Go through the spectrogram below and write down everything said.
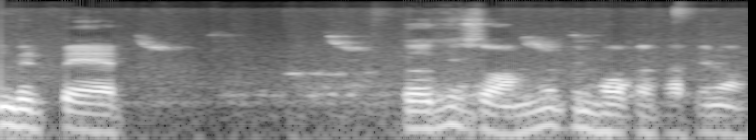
นเป็นแปดตัวที่สองนี่เป็นหกครับพี่น้อง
